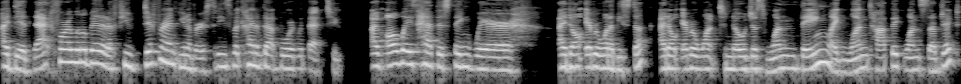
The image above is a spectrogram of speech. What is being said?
I did that for a little bit at a few different universities, but kind of got bored with that too. I've always had this thing where I don't ever want to be stuck. I don't ever want to know just one thing, like one topic, one subject.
